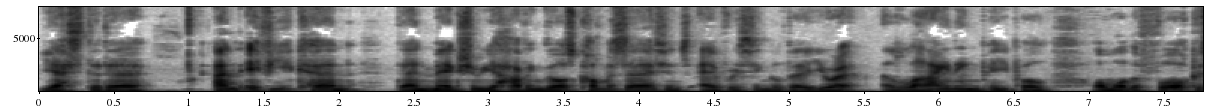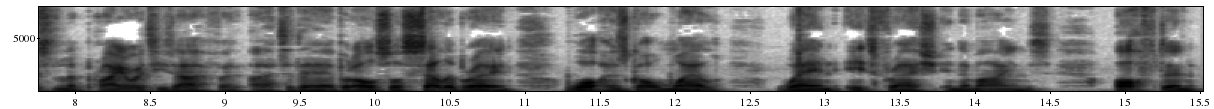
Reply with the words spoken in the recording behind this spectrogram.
yesterday? And if you can, then make sure you're having those conversations every single day. You're aligning people on what the focus and the priorities are for are today, but also celebrating what has gone well when it's fresh in the minds. Often,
